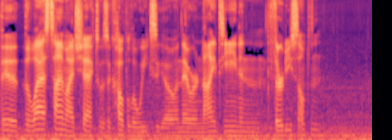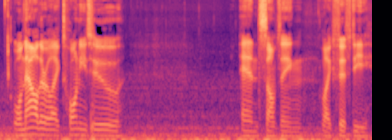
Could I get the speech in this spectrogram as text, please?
the the last time I checked was a couple of weeks ago, and they were 19 and 30 something. Well, now they're like 22 and something like 50.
